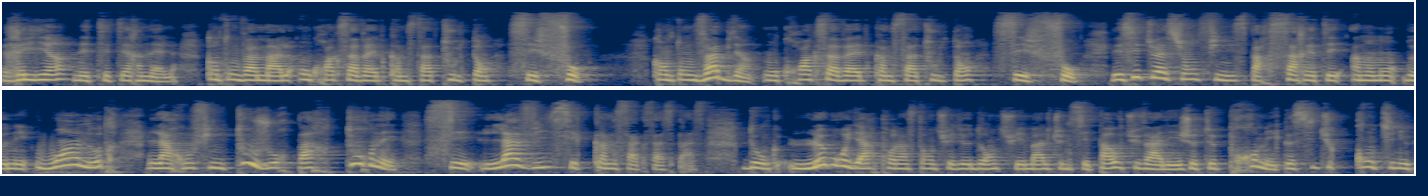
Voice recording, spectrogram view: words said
Rien n'est éternel. Quand on va mal, on croit que ça va être comme ça tout le temps. C'est faux. Quand on va bien, on croit que ça va être comme ça tout le temps, c'est faux. Les situations finissent par s'arrêter à un moment donné ou à un autre, la roue finit toujours par tourner. C'est la vie, c'est comme ça que ça se passe. Donc le brouillard, pour l'instant, tu es dedans, tu es mal, tu ne sais pas où tu vas aller. Je te promets que si tu continues,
